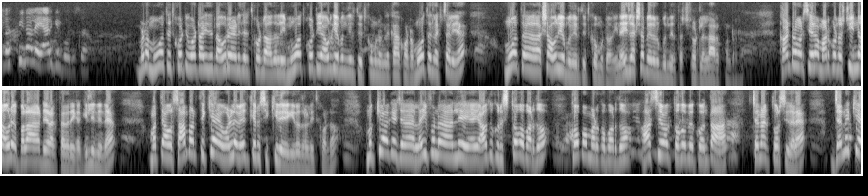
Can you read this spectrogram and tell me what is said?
ಇವತ್ತು ಫಿನಾಲೆ ಯಾರು ಗೆಲ್ಬೋದು ಸರ್ ಮೇಡಮ್ ಮೂವತ್ತೈದು ಕೋಟಿ ಓಟ್ ಆಗಿದೆ ಅಂತ ಅವರೇ ಹೇಳಿದ್ರೆ ಇಟ್ಕೊಂಡು ಅದರಲ್ಲಿ ಮೂವತ್ತು ಕೋಟಿ ಅವ್ರಿಗೆ ಬಂದಿರ್ತು ಇಟ್ಕೊಂಡು ಲೆಕ್ಕ ಹಾಕೊಂಡ್ರೆ. ಮೂವತ್ತೈದು ಲಕ್ಷದಲ್ಲಿ ಮೂವತ್ತು ಲಕ್ಷ ಅವ್ರಿಗೆ ಬಂದಿರ್ತು ಇಟ್ಕೊಂಡ್ಬಿಟ್ಟು ಇನ್ನು ಐದು ಲಕ್ಷ ಬೇರೆಯವ್ರಿಗೆ ಬಂದಿರ್ತಾರೆ ಟೋಟಲ್ ಎಲ್ಲ ಹಾಕೊಂಡ್ರು. ಕಾಂಟ್ರವರ್ಸಿ ಎಲ್ಲ ಮಾಡ್ಕೊಂಡಷ್ಟು ಇನ್ನೂ ಅವರೇ ಬಲ ಆಗ್ತಾ ಇದ್ದಾರೆ ಈಗ ಗಿಲ್ಲಿನೇ ಮತ್ತೆ ಅವ್ರ ಸಾಮರ್ಥ್ಯಕ್ಕೆ ಒಳ್ಳೆ ವೇದಿಕೆನೂ ಸಿಕ್ಕಿದೆ ಇರೋದ್ರಲ್ಲಿ ಇದ್ಕೊಂಡು. ಮುಖ್ಯವಾಗಿ ಜನ ಅಲ್ಲಿ ಯಾವುದಕ್ಕೂ ರಿಸ್ಕ್ ತಗೋಬಾರ್ದು, ಕೋಪ ಮಾಡ್ಕೋಬಾರ್ದು, ಹಾಸ್ಯವಾಗಿ ತಗೋಬೇಕು ಅಂತ ಚೆನ್ನಾಗಿ ತೋರಿಸಿದ್ದಾರೆ. ಜನಕ್ಕೆ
